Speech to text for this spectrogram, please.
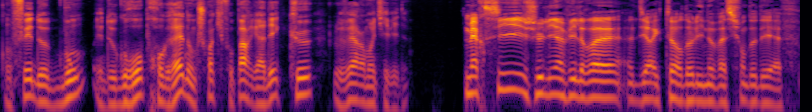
qu'on fait de bons et de gros progrès. Donc je crois qu'il faut pas regarder que le verre à moitié vide. Merci Julien Villeray, directeur de l'innovation d'EDF.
